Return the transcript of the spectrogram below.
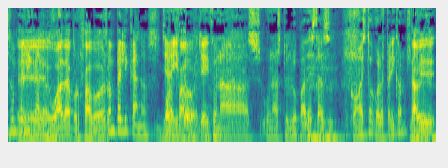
Son pelícanos. Eh, Guada, por favor. Son pelícanos. Ya Por hizo, favor. ya hizo unas, unas tulupas de estas con esto, con los pelícanos. David,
